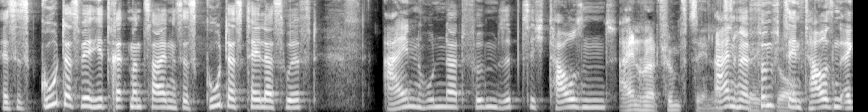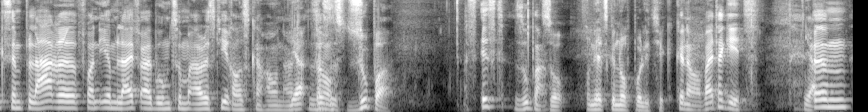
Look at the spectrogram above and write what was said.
Es ist gut, dass wir hier Trettmann zeigen. Es ist gut, dass Taylor Swift 175.000 115. lass die Kirche im Dorf. 115.000 Exemplare von ihrem Live-Album zum RSD rausgehauen hat. Ja, so, das ist super. es ist super. So, und jetzt genug Politik. Genau, weiter geht's. Ja. Ähm,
